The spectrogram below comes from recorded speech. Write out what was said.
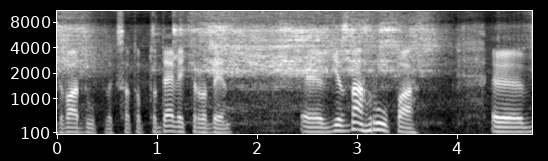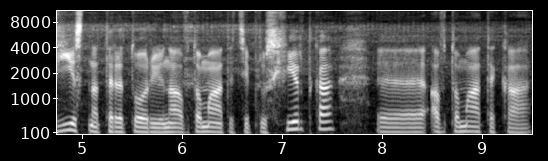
два дуплекса, тобто 9 родин. Е, В'їзна група. Е, В'їзд на територію на автоматиці плюс хвіртка. Е, Автоматика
